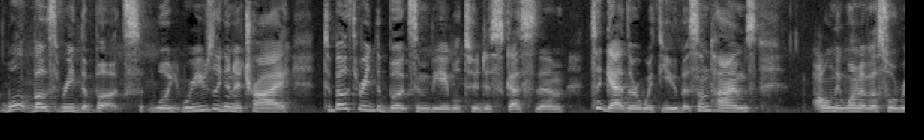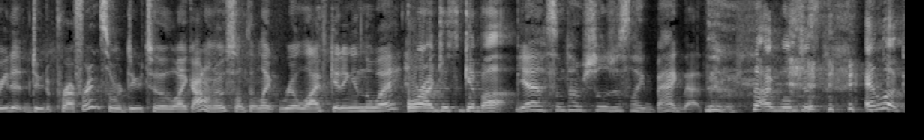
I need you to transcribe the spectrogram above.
won't both read the books. We'll, we're usually going to try to both read the books and be able to discuss them together with you, but sometimes only one of us will read it due to preference or due to, like, I don't know, something like real life getting in the way. Or I just give up. Yeah, sometimes she'll just like bag that thing. I will just and look,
